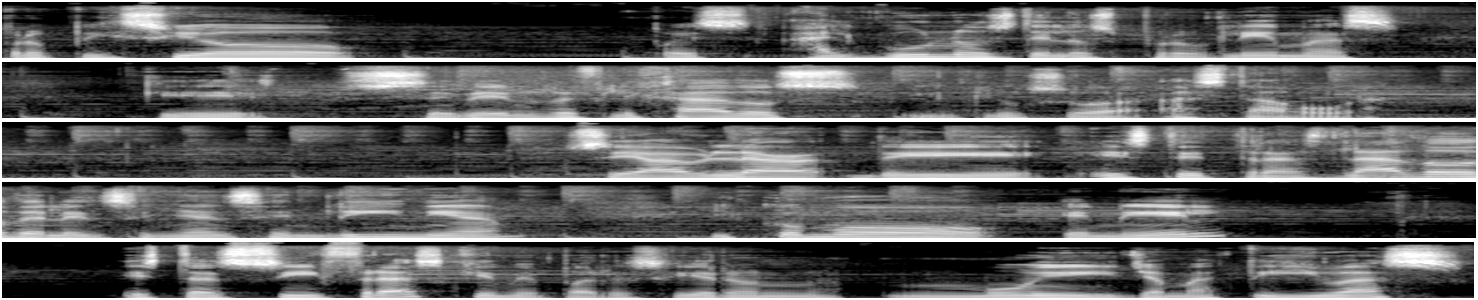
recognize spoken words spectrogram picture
propició pues algunos de los problemas que se ven reflejados incluso hasta ahora. Se habla de este traslado de la enseñanza en línea y cómo en él estas cifras que me parecieron muy llamativas,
